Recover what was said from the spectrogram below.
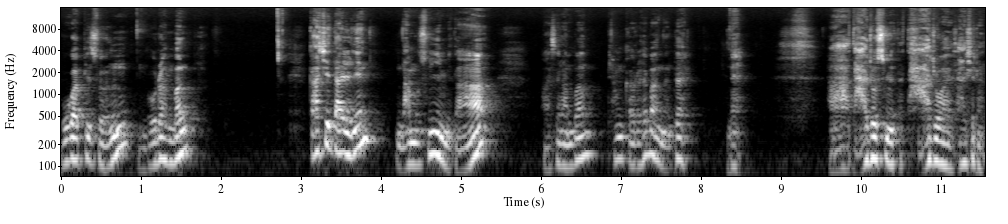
오가피순 이거를 한번 가시 달린 나무 순입니다. 맛을 한번 평가를 해봤는데 네. 아, 다 좋습니다. 다 좋아요, 사실은.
